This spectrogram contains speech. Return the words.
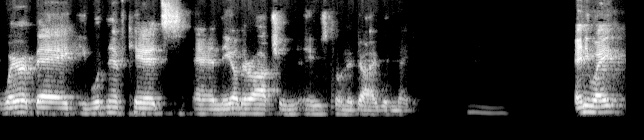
wear a bag, he wouldn't have kids, and the other option, he was going to die, wouldn't make it. Hmm. Anyway,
